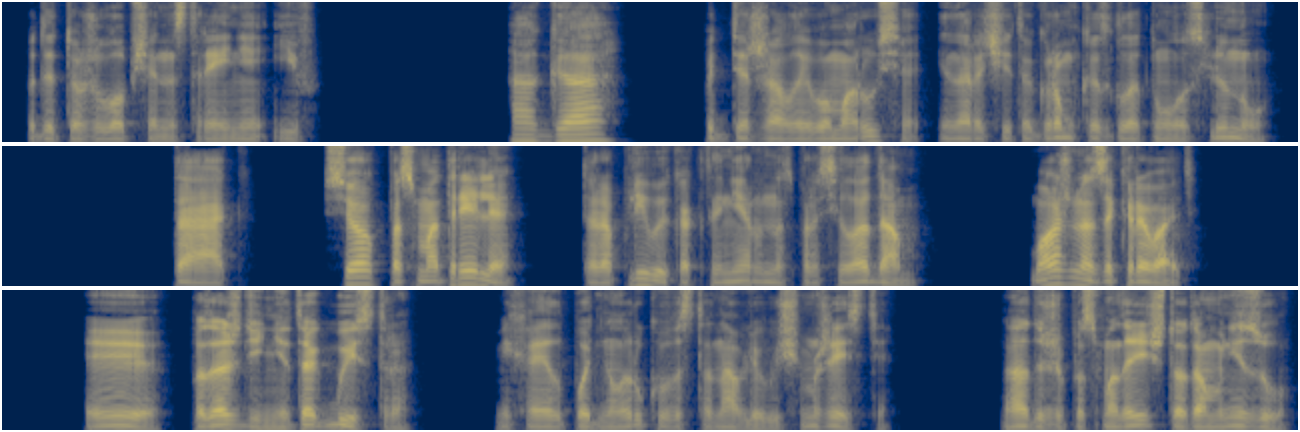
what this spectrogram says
– подытожил общее настроение Ив. «Ага», – поддержала его Маруся и нарочито громко сглотнула слюну. «Так, все, посмотрели?» – торопливый как-то нервно спросил Адам. «Можно закрывать?» «Э, подожди, не так быстро», – Михаил поднял руку в восстанавливающем жесте. «Надо же посмотреть, что там внизу,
